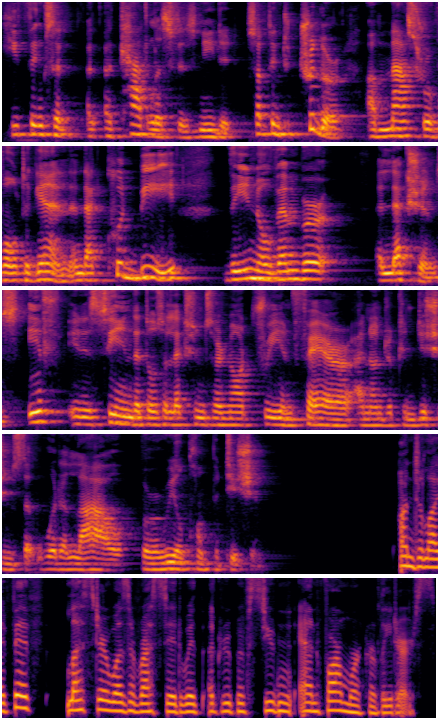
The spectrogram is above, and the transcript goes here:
he thinks that a, a catalyst is needed, something to trigger a mass revolt again. And that could be the November elections if it is seen that those elections are not free and fair and under conditions that would allow for a real competition. On July 5th, Lester was arrested with a group of student and farm worker leaders.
